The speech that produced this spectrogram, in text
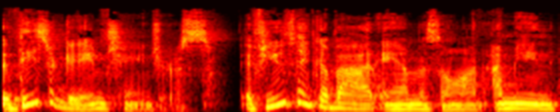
these are game changers. If you think about Amazon, I mean,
